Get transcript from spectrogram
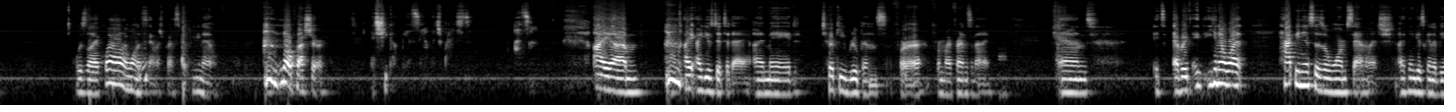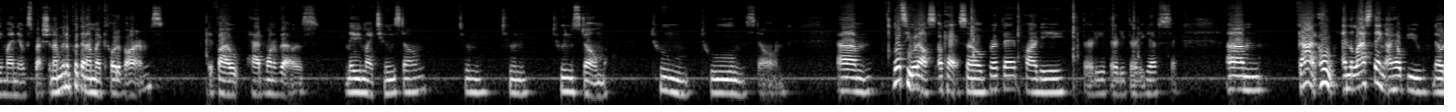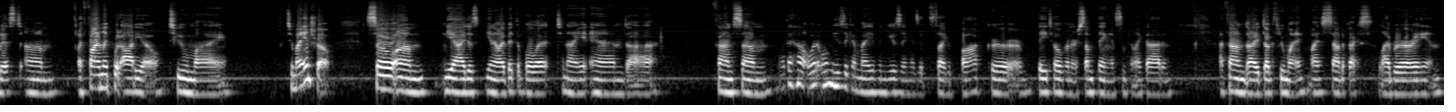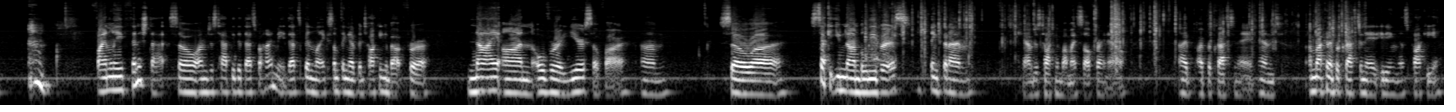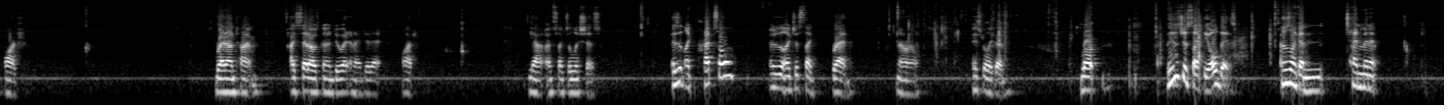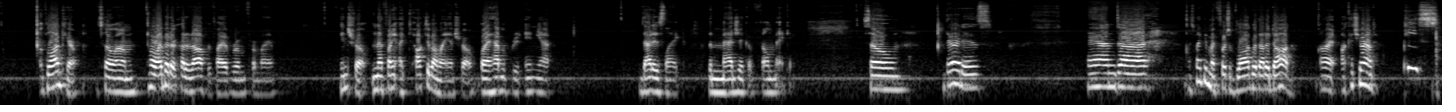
was like, well, I want a sandwich press, but you know, no pressure. And she got me a sandwich press. Awesome. I um I, I, used it today. I made turkey Reubens for for my friends and I, and it's everything. You know what? Happiness is a warm sandwich. I think is going to be my new expression. I'm going to put that on my coat of arms, if I had one of those. Maybe my tombstone, tomb, tomb, tombstone, tomb, tombstone. Um, let's see what else. Okay, so birthday party, 30, 30, 30 gifts. Um, God. Oh, and the last thing I hope you noticed, um, I finally put audio to my to my intro. So um, yeah, I just you know I bit the bullet tonight and uh, found some. What the hell? What, what music am I even using? Is it like Bach or Beethoven or something and something like that? And I found I dug through my my sound effects library and. finally finished that so I'm just happy that that's behind me that's been like something I've been talking about for nigh on over a year so far. Um, so, uh, suck it, you non-believers. Think that I'm... Okay, I'm just talking about myself right now. I, I procrastinate, and I'm not going to procrastinate eating this Pocky. Watch. Right on time. I said I was going to do it, and I did it. Watch. Yeah, it's like delicious. Is it like pretzel? Or is it like just like bread? I don't know. It's really good. But this is just like the old days. This is like a 10 minute vlog here. So, um, oh, I better cut it off if I have room for my intro. And that's funny, I talked about my intro, but I haven't put it in yet. That is like the magic of filmmaking. So, there it is. And uh, this might be my first vlog without a dog. Alright, I'll catch you around. Peace!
